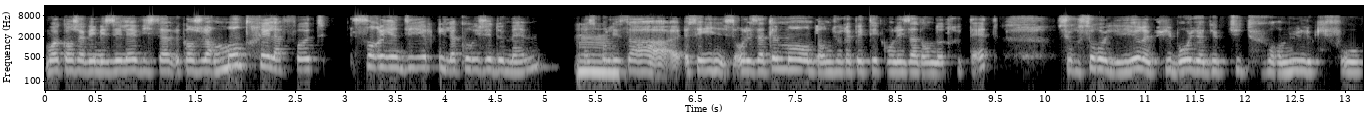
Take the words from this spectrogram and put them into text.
Moi, quand j'avais mes élèves, ils savaient, quand je leur montrais la faute, sans rien dire, ils la corrigeaient d'eux-mêmes. Parce qu'on mmh. les a, on les a tellement entendus répéter qu'on les a dans notre tête, sur se relire. Et puis bon, il y a des petites formules qu'il faut,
